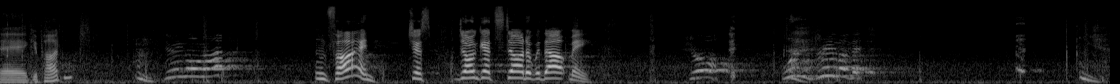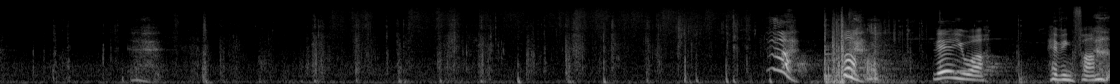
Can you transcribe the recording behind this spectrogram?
Beg your pardon? Doing all right? Mm, Fine. Just don't get started without me. Sure. Wouldn't dream of it. Ah, there you are. Having fun.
